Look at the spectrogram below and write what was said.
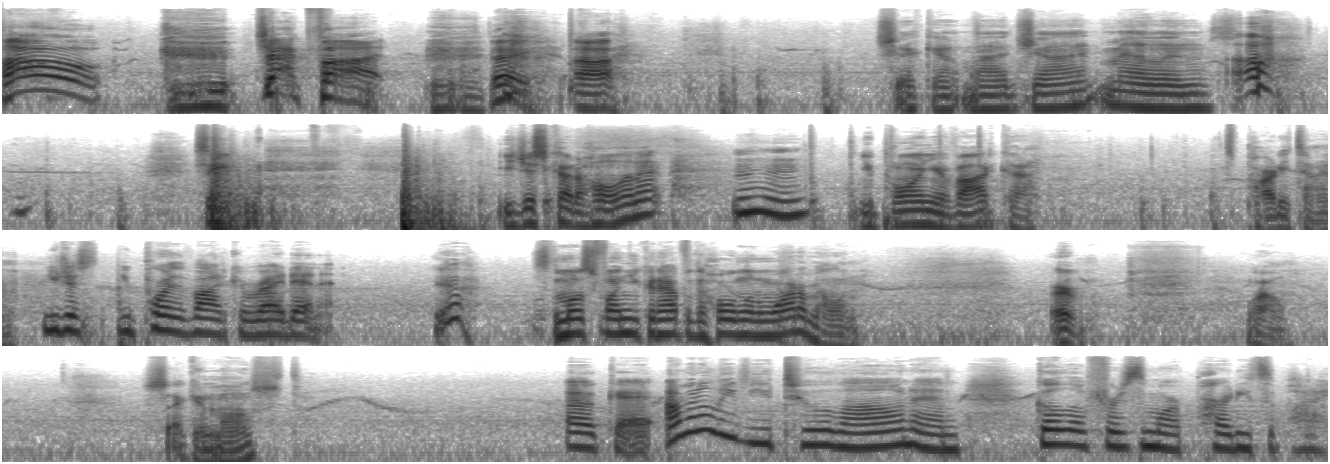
oh, jackpot! Hey, uh, check out my giant melons. Oh. See, you just cut a hole in it. Mm-hmm. You pour in your vodka. It's party time. You just you pour the vodka right in it. Yeah, it's the most fun you could have with a hole in a watermelon. Or, well, second most. Okay, I'm gonna leave you two alone and go look for some more party supplies.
